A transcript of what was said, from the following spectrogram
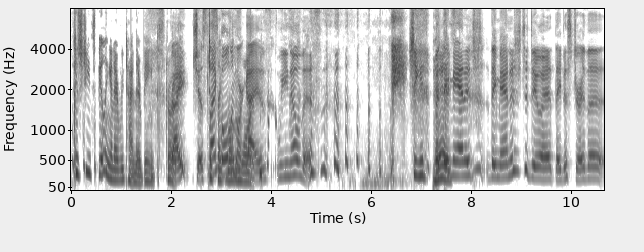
Because she's feeling it every time they're being destroyed. Right? Just, Just like, like Voldemort, Voldemort. guys. We know this. She gets pissed. but they manage they manage to do it they destroy the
